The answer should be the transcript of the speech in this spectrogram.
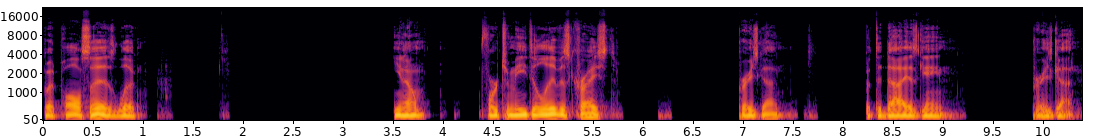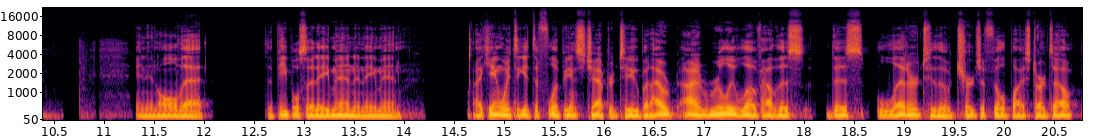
But Paul says, look, you know, for to me to live is Christ. Praise God. But to die is gain. Praise God. And in all that, the people said amen and amen. I can't wait to get to Philippians chapter 2, but I I really love how this this letter to the church of Philippi starts out.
